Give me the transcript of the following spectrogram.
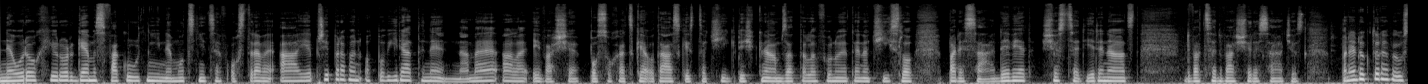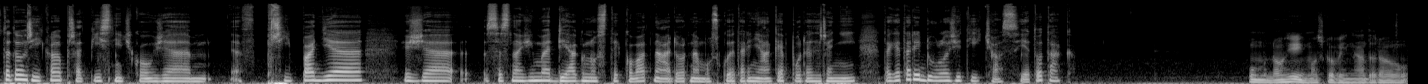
neurochirurgem z fakultní nemocnice v Ostravě a je připraven odpovídat ne na mé, ale i vaše posluchačské otázky. Stačí, když k nám zatelefonujete na číslo 59 611 22 66. Pane doktore, vy už jste to říkal před písničkou, že v případě, že se snažíme diagnostikovat nádor na mozku, je tady nějaké podezření, tak je tady důležitý čas. Je to tak? U mnohých mozgových nádorov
